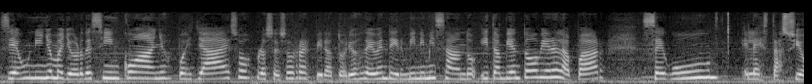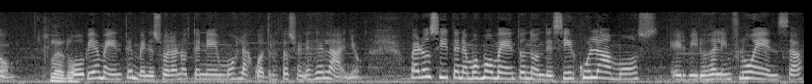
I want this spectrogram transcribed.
Si es un niño mayor de 5 años, pues ya esos procesos respiratorios deben de ir minimizando y también todo viene a la par según la estación. Claro. Obviamente en Venezuela no tenemos las cuatro estaciones del año, pero sí tenemos momentos en donde circulamos el virus de la influenza,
